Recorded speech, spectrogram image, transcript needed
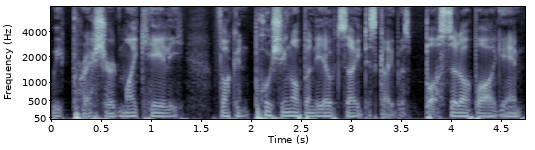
We pressured Mike Haley, fucking pushing up on the outside. This guy was busted up all game.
